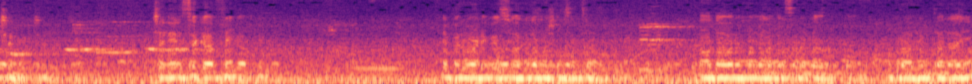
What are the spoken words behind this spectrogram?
യുടെ ഉപാധ്യക്ഷൻ ജലീൽ ഈ പരിപാടിക്ക് സ്വാഗതം ആശംസിച്ച നാദാവരം മണ്ഡലം പ്രസിഡന്റ് ഇബ്രാഹിം തലായി.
